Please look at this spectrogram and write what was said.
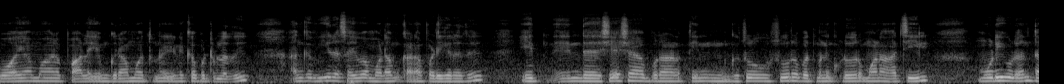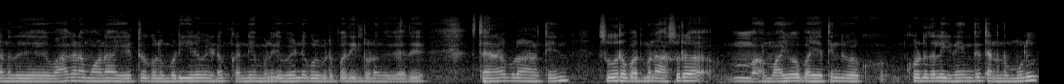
போயமாபாளையம் கிராமத்துடன் இணைக்கப்பட்டுள்ளது. அங்கு வீர சைவ மடம் காணப்படுகிறது. இந்த சேஷபுராணத்தின் சூரபத்மனின் கொடூரமான ஆட்சியில் முடிவுடன் தனது வாகனமான ஏற்றுக்கொள்ளும்படி இறைவனிடம் கன்னிமாலை வேண்டுகோள் விடுப்பதில் தொடங்குகிறது. ஸ்தரபுராணத்தின் சூரபத்மன் அசுர மயோபயத்தின் கூடுதலை இணைந்து தனது முழு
